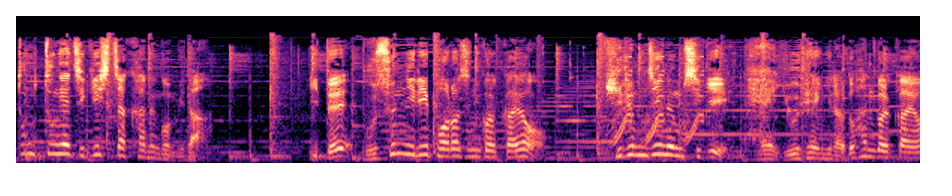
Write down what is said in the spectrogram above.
뚱뚱해지기 시작하는 겁니다. 이때 무슨 일이 벌어진 걸까요? 기름진 음식이 대유행이라도 한 걸까요?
